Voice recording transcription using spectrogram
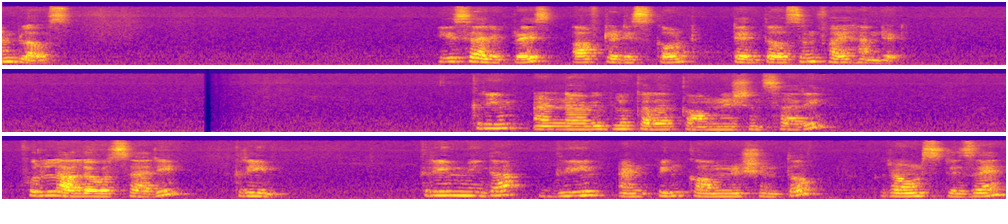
అండ్ బ్లౌజ్ ఈ sari price after discount ten thousand five hundred cream and navy blue colour combination sari full all over sari cream cream మీద గ్రీన్ అండ్ పింక్ కాంబినేషన్తో rounds design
